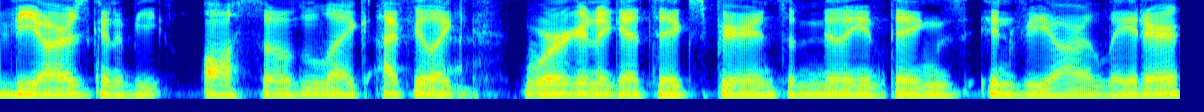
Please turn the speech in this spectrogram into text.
VR is going to be awesome. Like, I feel like we're going to get to experience a million things in VR later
